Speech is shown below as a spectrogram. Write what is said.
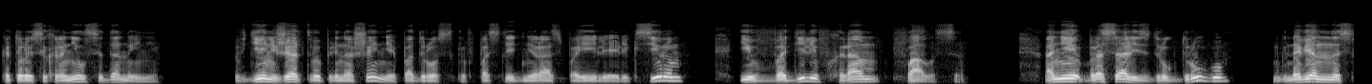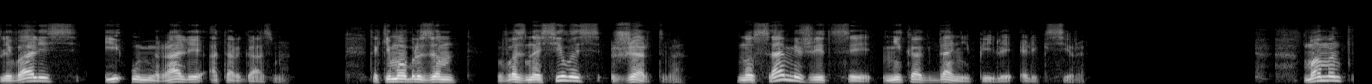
который сохранился до ныне. В день жертвоприношения подростков последний раз поили эликсиром и вводили в храм фалоса. Они бросались друг к другу, мгновенно сливались и умирали от оргазма. Таким образом, возносилась жертва но сами жрецы никогда не пили эликсира. Мамонт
